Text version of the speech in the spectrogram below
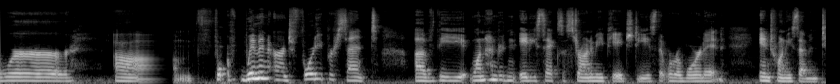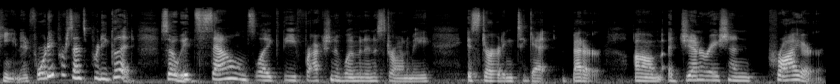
were um, for, women earned 40 percent of the 186 astronomy PhDs that were awarded in 2017. And 40% is pretty good. So it sounds like the fraction of women in astronomy is starting to get better. Um, a generation prior,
